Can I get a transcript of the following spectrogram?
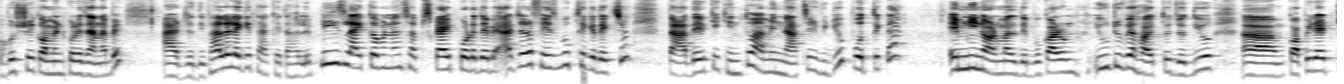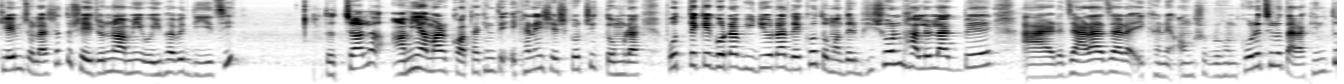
অবশ্যই কমেন্ট করে জানাবে। আর যদি ভালো লেগে থাকে তাহলে please like comment and subscribe করে দেবে। আর যারা ফেসবুক থেকে দেখছ, তাদেরকে কিন্তু আমি নাচের ভিডিও প্রত্যেকটা এমনি নর্মাল দেবো। কারণ ইউটিউবে হয়তো যদিও কপিরাইট ক্লেম চলে আসে, তো সেই জন্য আমি ওইভাবে দিয়েছি। তো চলো, আমি আমার কথা কিন্তু এখানেই শেষ করছি। তোমরা প্রত্যেকে গোটা ভিডিওটা দেখো, তোমাদের ভীষণ ভালো লাগবে। আর যারা যারা এখানে অংশগ্রহণ করেছিল, তারা কিন্তু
